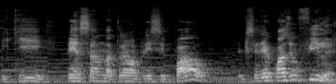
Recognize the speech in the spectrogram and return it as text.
E que, pensando na trama principal, ele seria quase um filler.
